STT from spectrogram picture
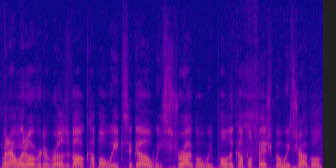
When I went over to Roosevelt a couple weeks ago, we struggled. We pulled a couple fish, but we struggled.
